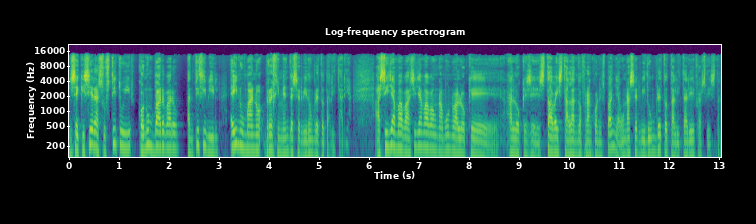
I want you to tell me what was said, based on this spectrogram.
se quisiera sustituir con un bárbaro, anticivil e inhumano régimen de servidumbre totalitaria. Así llamaba, así llamaba Unamuno a lo que, a lo que se estaba instalando Franco en España, una servidumbre totalitaria y fascista.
